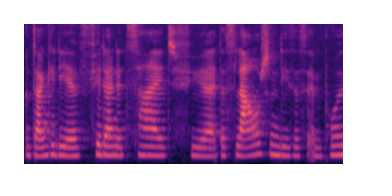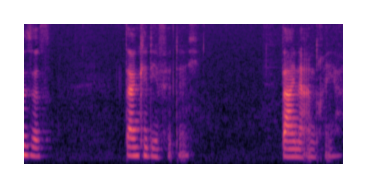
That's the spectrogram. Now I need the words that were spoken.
Und danke dir für deine Zeit, für das Lauschen dieses Impulses. Danke dir für dich. Deine Andrea.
